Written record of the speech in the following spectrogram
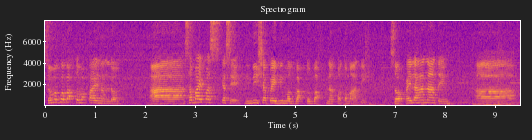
So magba-back to back tayo ng long. Ah, sa bypass kasi hindi siya pwedeng mag-back to back ng automatic. So kailangan natin ah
